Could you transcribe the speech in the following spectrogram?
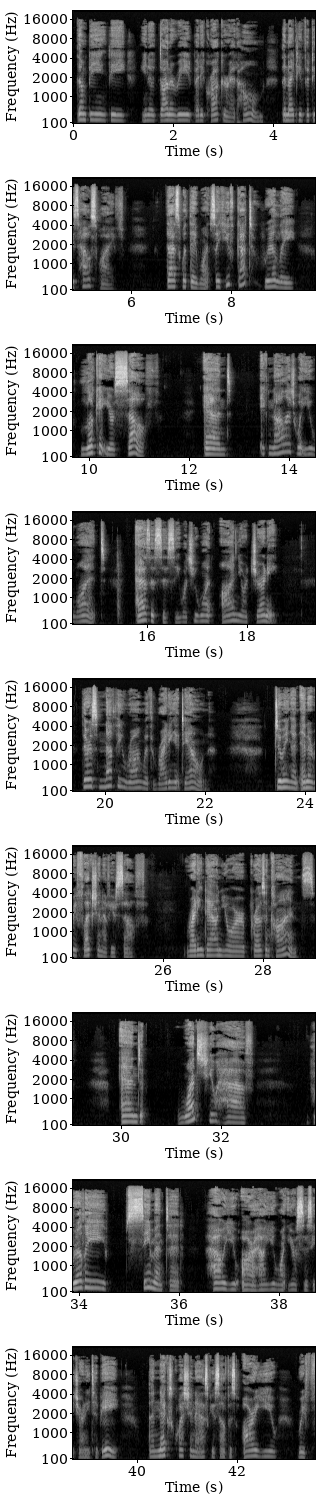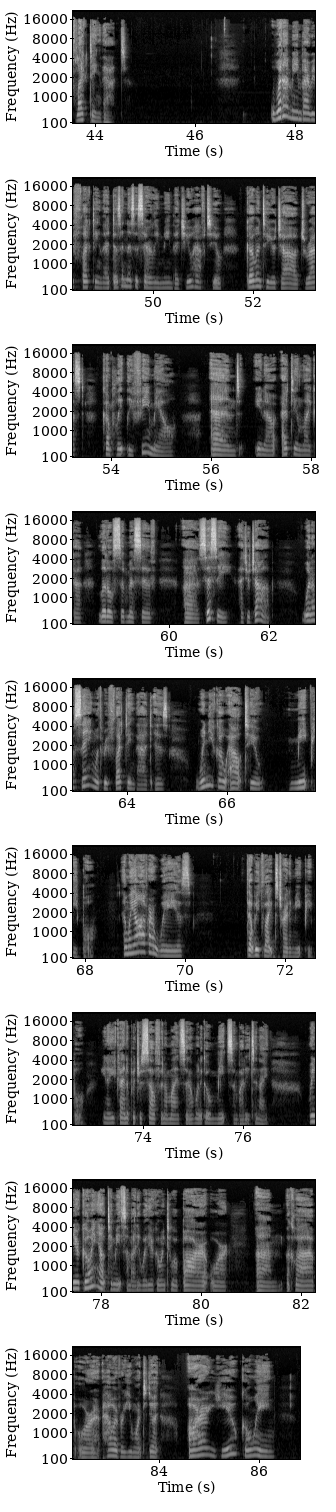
them being the, you know, Donna Reed, Betty Crocker at home, the 1950s housewife. That's what they want. So you've got to really look at yourself and acknowledge what you want as a sissy, what you want on your journey. There is nothing wrong with writing it down, doing an inner reflection of yourself, writing down your pros and cons. And once you have really cemented how you are, how you want your sissy journey to be, the next question to ask yourself is Are you reflecting that? What I mean by reflecting that doesn't necessarily mean that you have to go into your job dressed completely female and, you know, acting like a little submissive uh, sissy at your job. What I'm saying with reflecting that is when you go out to meet people, and we all have our ways that we'd like to try to meet people. You know, you kind of put yourself in a mindset, I want to go meet somebody tonight. When you're going out to meet somebody, whether you're going to a bar or um, a club or however you want to do it, are you going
